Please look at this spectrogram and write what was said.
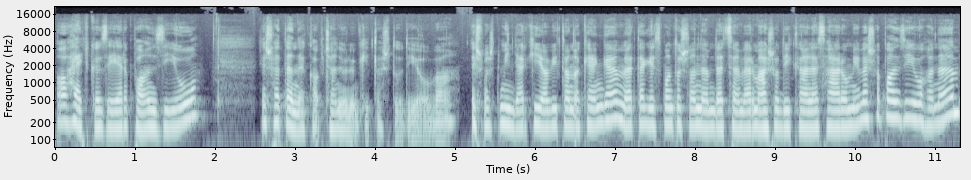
a Hegyközér Panzió, és hát ennek kapcsán ülünk itt a stúdióba. És most mindjárt kijavítanak engem, mert egész pontosan nem december másodikán lesz három éves a panzió, hanem...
